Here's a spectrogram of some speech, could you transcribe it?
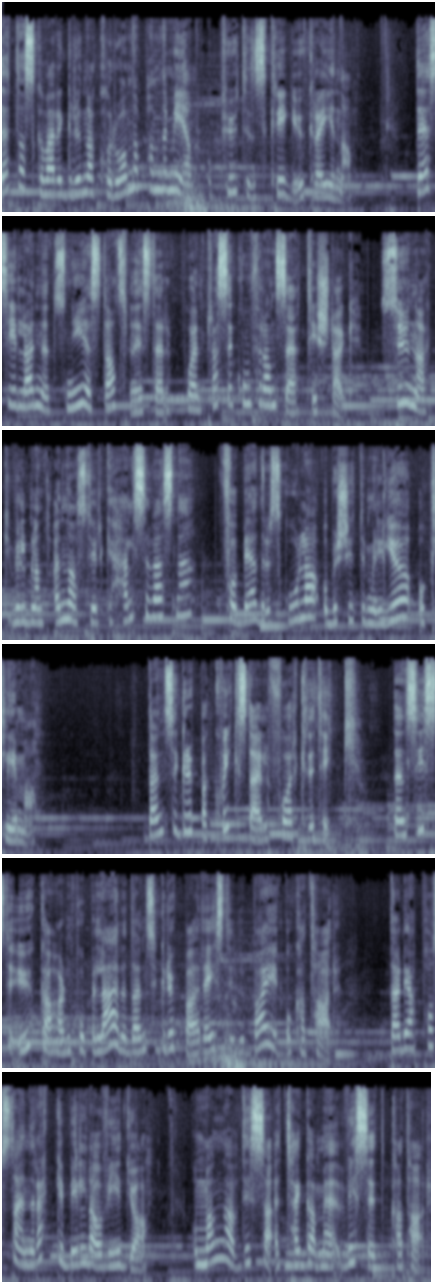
Dette skal være grunnet koronapandemien og Putins krig i Ukraina. Det sier landets nye statsminister på en pressekonferanse tirsdag. Sunak vil bl.a. styrke helsevesenet, få bedre skoler og beskytte miljø og klima. Dansegruppa Quickstyle får kritikk. Den siste uka har den populære dansegruppa reist i Dubai og Qatar, der de har posta en rekke bilder og videoer, og mange av disse er tagga med 'Visit Qatar'.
